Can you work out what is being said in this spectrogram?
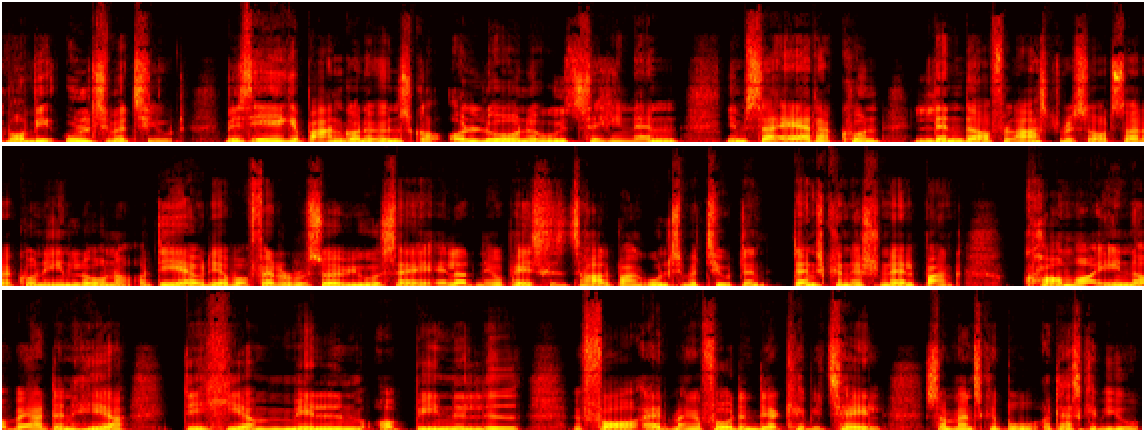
hvor vi ultimativt, hvis ikke bankerne ønsker at låne ud til hinanden, jamen så er der kun lender of last resort, så er der kun én låner, og det er jo der, hvor Federal Reserve i USA eller den europæiske centralbank, ultimativt den danske nationalbank, kommer ind og være den her, det her mellem- og bindeled for, at man kan få den der kapital, som man skal bruge, og der skal vi jo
